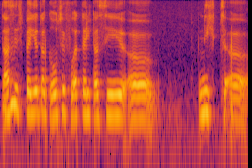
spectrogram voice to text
Das mhm. ist bei ihr der große Vorteil, dass sie äh, nicht äh,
